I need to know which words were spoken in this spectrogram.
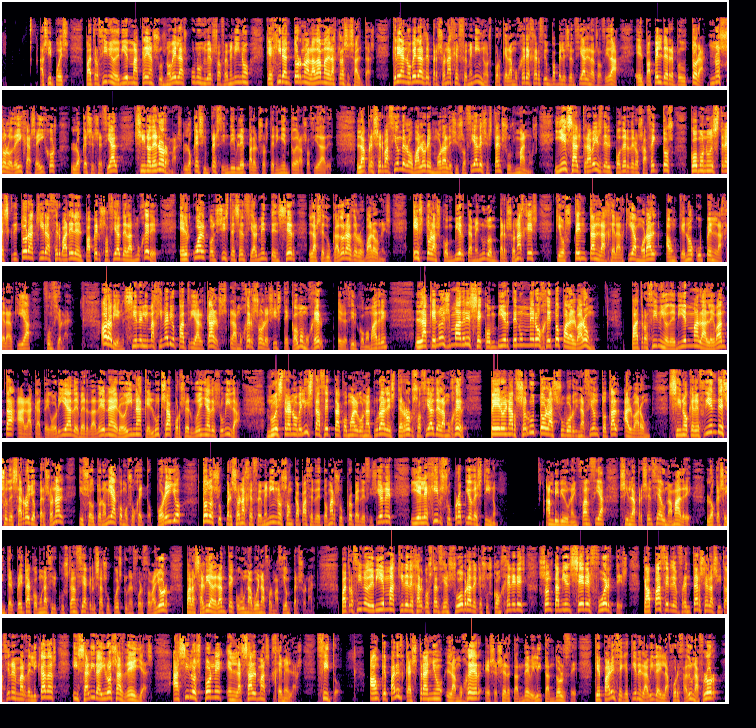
Así pues, Patrocinio de Viedma crea en sus novelas un universo femenino que gira en torno a la dama de las clases altas. Crea novelas de personajes femeninos, porque la mujer ejerce un papel esencial en la sociedad. El papel de reproductora, no solo de hijas e hijos, lo que es esencial, sino de normas, lo que es imprescindible para el sostenimiento de las sociedades. La preservación de los valores morales y sociales está en sus manos, y es a través del poder de los afectos como nuestra escritora quiere hacer valer el papel social de las mujeres, el cual consiste esencialmente en ser las educadoras de los varones. Esto las convierte a menudo en personajes que ostentan la jerarquía moral aunque no ocupen la jerarquía funcional. Ahora bien, si en el imaginario patriarcal la mujer solo existe como mujer, es decir, como madre, la que no es madre se convierte en un mero objeto para el varón, Patrocinio de Bienma la levanta a la categoría de verdadera heroína que lucha por ser dueña de su vida. Nuestra novelista acepta como algo natural este terror social de la mujer, pero en absoluto la subordinación total al varón, sino que defiende su desarrollo personal y su autonomía como sujeto. Por ello, todos sus personajes femeninos son capaces de tomar sus propias decisiones y elegir su propio destino han vivido una infancia sin la presencia de una madre, lo que se interpreta como una circunstancia que les ha supuesto un esfuerzo mayor para salir adelante con una buena formación personal. Patrocinio de Viema quiere dejar constancia en su obra de que sus congéneres son también seres fuertes, capaces de enfrentarse a las situaciones más delicadas y salir airosas de ellas. Así lo expone en Las Almas Gemelas. Cito. Aunque parezca extraño, la mujer, ese ser tan débil y tan dulce, que parece que tiene la vida y la fuerza de una flor,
